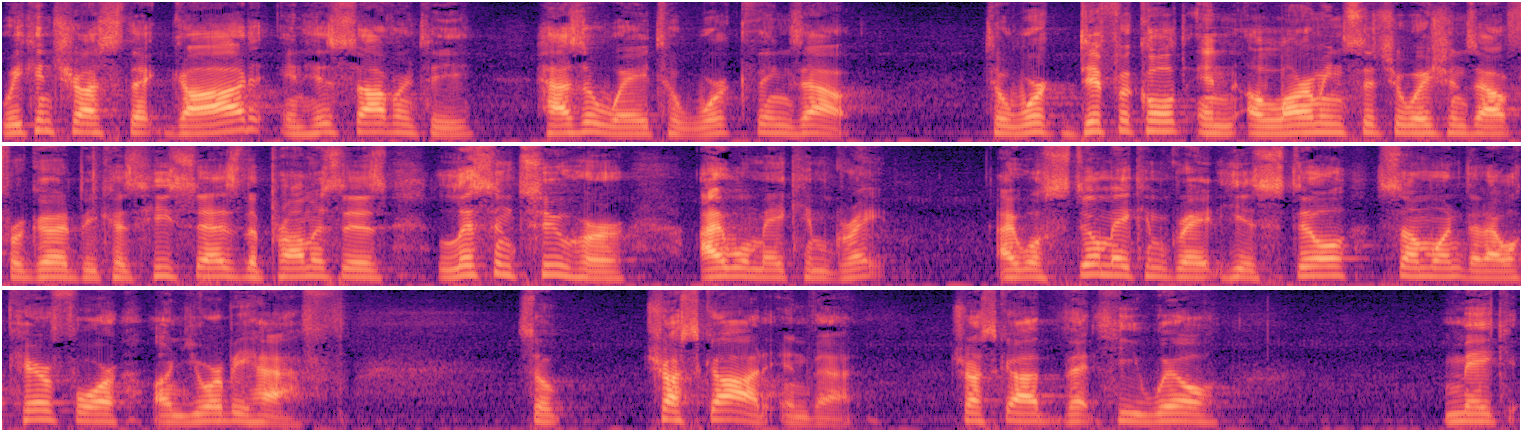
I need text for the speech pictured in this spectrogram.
we can trust that God, in His sovereignty, has a way to work things out, to work difficult and alarming situations out for good, because He says the promise is listen to her, I will make him great. I will still make him great. He is still someone that I will care for on your behalf. So trust God in that. Trust God that He will make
